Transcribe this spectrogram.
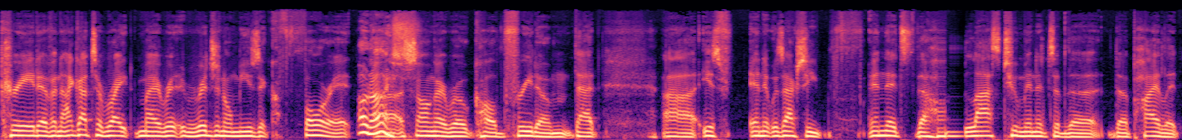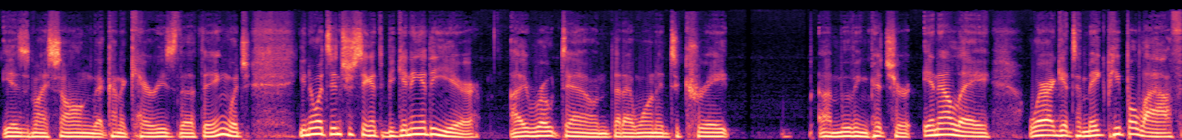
creative, and I got to write my ri- original music for it. Oh, nice. Uh, a song I wrote called Freedom that uh, is, and it was actually, and it's the last two minutes of the the pilot is my song that kind of carries the thing. Which, you know, what's interesting at the beginning of the year, I wrote down that I wanted to create a moving picture in LA where I get to make people laugh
